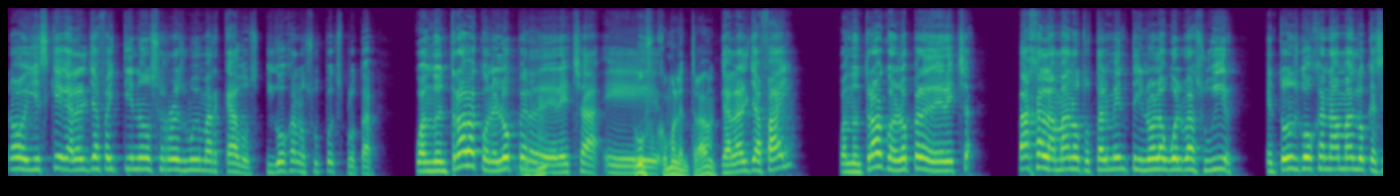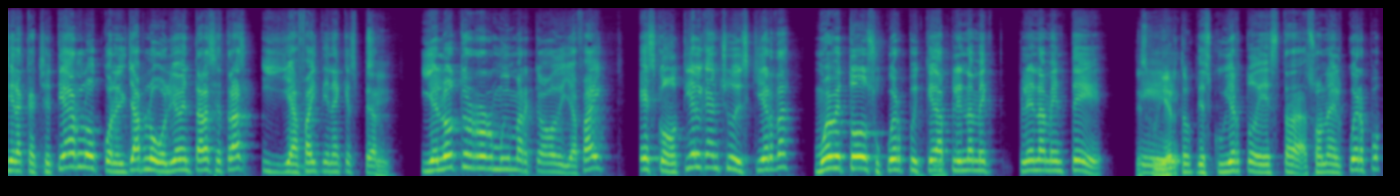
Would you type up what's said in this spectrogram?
No, y es que Galal Jafai tiene dos errores muy marcados y Gohan lo supo explotar. Cuando entraba con el upper de derecha, eh, Uf, cómo le entraban. Galal Jafai, cuando entraba con el upper de derecha, baja la mano totalmente y no la vuelve a subir. Entonces Gohan nada más lo que hacía era cachetearlo, con el jab lo volvió a aventar hacia atrás y Jafai tenía que esperar. Sí. Y el otro error muy marcado de Jafai es cuando tiene el gancho de izquierda, mueve todo su cuerpo y queda plenamente, plenamente eh, Descubierto. descubierto de esta zona del cuerpo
